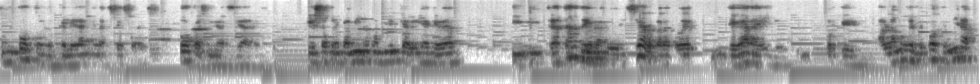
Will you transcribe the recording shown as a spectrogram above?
Son pocos los que le dan el acceso a eso pocas universidades. Es otro camino también que habría que ver y, tratar de influenciar para poder llegar a ello. Porque hablamos del deporte. Mira,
